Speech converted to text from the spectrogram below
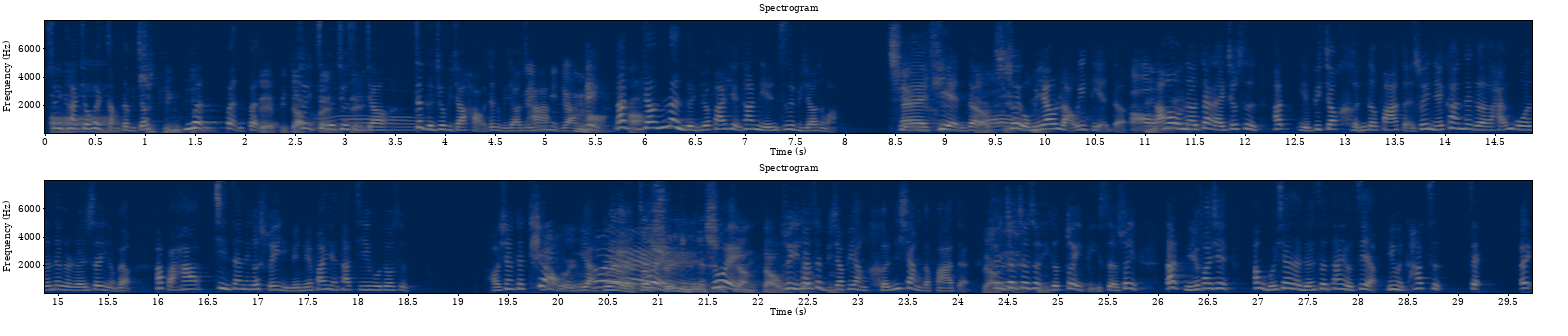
所以它就会长得比较闷笨笨的。比较。所以这个就是比较，这个就比较好，这个比较差。比较好。那比较嫩的你就发现它年资比较什么？浅浅的，所以我们要老一点的。然后呢，再来就是它也比较横的发展，所以你看那个韩国的那个人参有没有？它把它浸在那个水里面，你会发现它几乎都是好像在跳舞一样。对，在水里面是这样跳舞。所以它是比较偏横向的发展，所以这这是一个对比色。所以那你会发现啊，我们现在的人生它有这样，因为它是在哎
